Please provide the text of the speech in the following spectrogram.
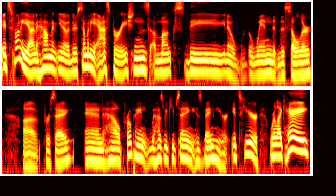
It's funny on how many you know there's so many aspirations amongst the you know the wind, the solar uh, per se, and how propane, as we keep saying, has been here. It's here. We're like, hey,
